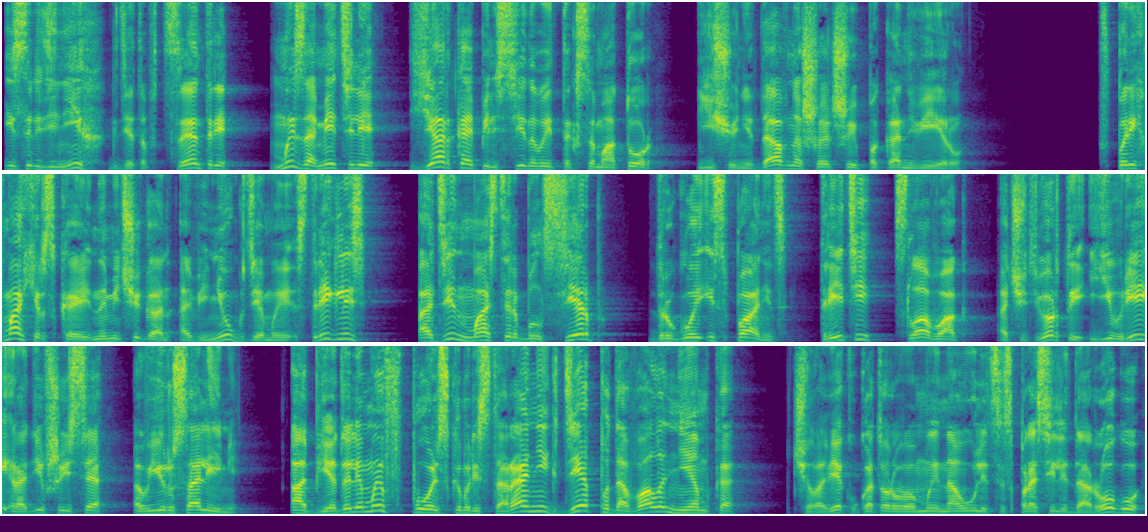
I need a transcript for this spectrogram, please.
и среди них, где-то в центре, мы заметили ярко-апельсиновый таксомотор, еще недавно шедший по конвейеру. В парикмахерской на Мичиган-авеню, где мы стриглись, один мастер был серб, другой испанец, третий словак, а четвертый еврей, родившийся в Иерусалиме. Обедали мы в польском ресторане, где подавала немка. Человек, у которого мы на улице спросили дорогу,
